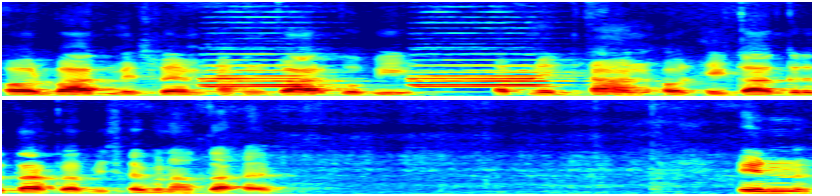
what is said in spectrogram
और बाद में स्वयं अहंकार को भी अपने ध्यान और एकाग्रता का विषय बनाता है। इन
